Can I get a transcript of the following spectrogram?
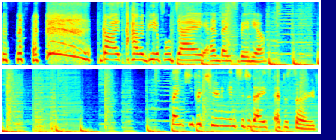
Guys, have a beautiful day and thanks for being here. Thank you for tuning into today's episode.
